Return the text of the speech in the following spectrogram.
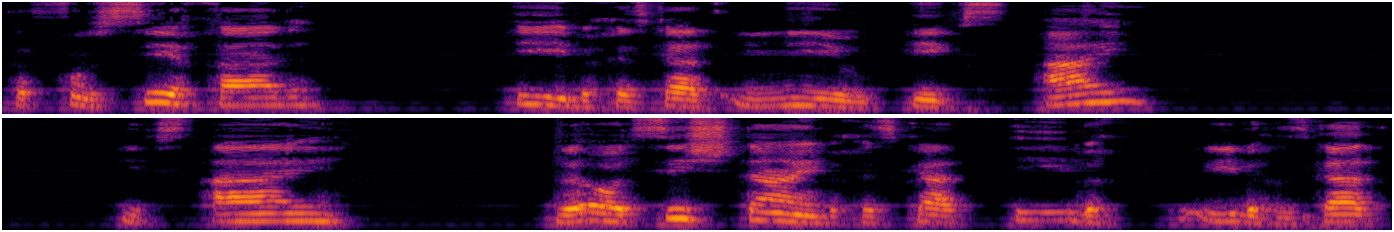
כפול c1 e בחזקת מיו xi xi ועוד c2 בחזקת e, e בחזקת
